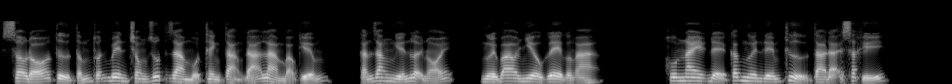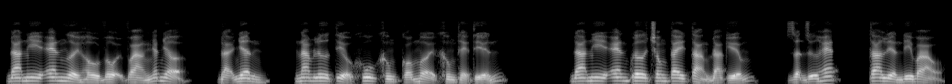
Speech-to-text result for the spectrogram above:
sau đó từ tấm thuẫn bên trong rút ra một thanh tảng đá làm bảo kiếm, cắn răng nghiến lợi nói, người bao nhiêu ghê gớm à. Hôm nay để các ngươi nếm thử ta đại sát khí. Daniel người hầu vội vàng nhắc nhở, đại nhân, Nam Lư tiểu khu không có mời không thể tiến. Daniel cơ trong tay tảng đá kiếm, giận dữ hét, ta liền đi vào,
